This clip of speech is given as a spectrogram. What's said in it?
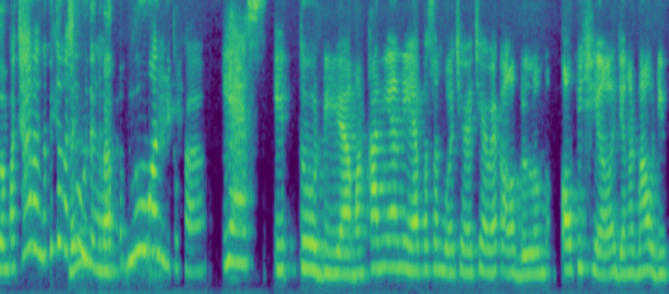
belum pacaran tapi kan udah Bener. baper duluan gitu kak Yes, itu dia. Makanya nih ya pesan buat cewek-cewek kalau belum official jangan mau di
